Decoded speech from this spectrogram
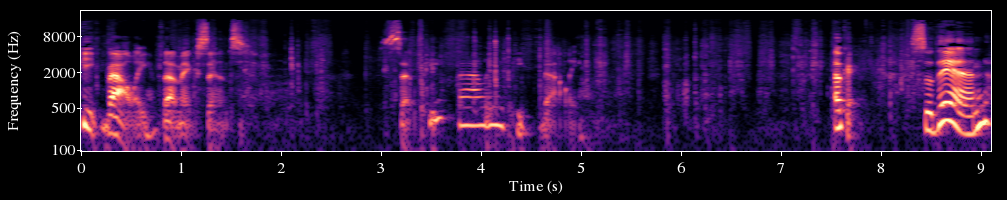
Peak Valley, if that makes sense. So Peak Valley, Peak Valley. Okay, so then,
